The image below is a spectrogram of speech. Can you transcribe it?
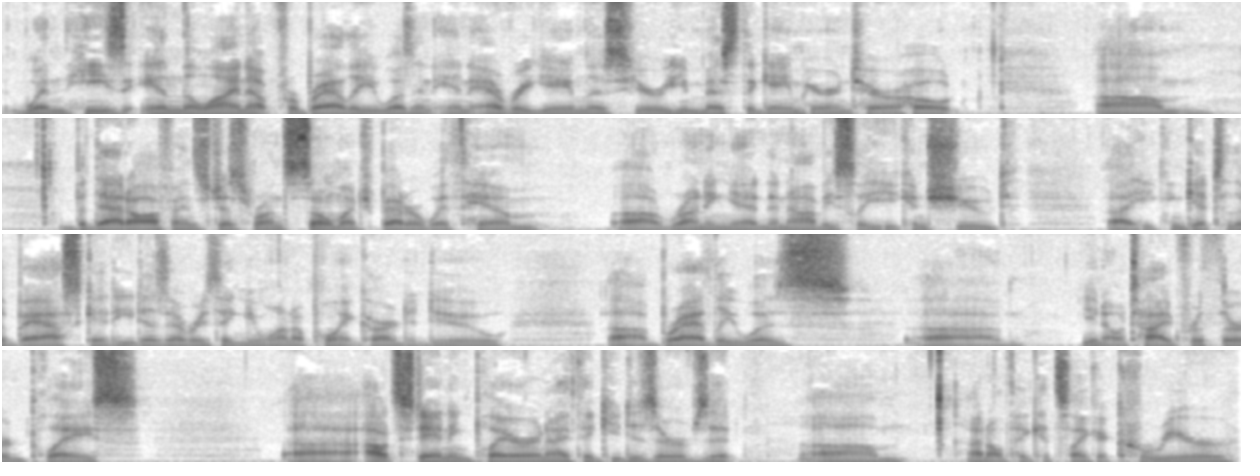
when he's in the lineup for Bradley, he wasn't in every game this year. He missed the game here in Terre Haute, um, but that offense just runs so much better with him uh, running it, and obviously he can shoot. Uh, he can get to the basket. He does everything you want a point guard to do. Uh, Bradley was, uh, you know, tied for third place. Uh, outstanding player, and I think he deserves it. Um, I don't think it's like a career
